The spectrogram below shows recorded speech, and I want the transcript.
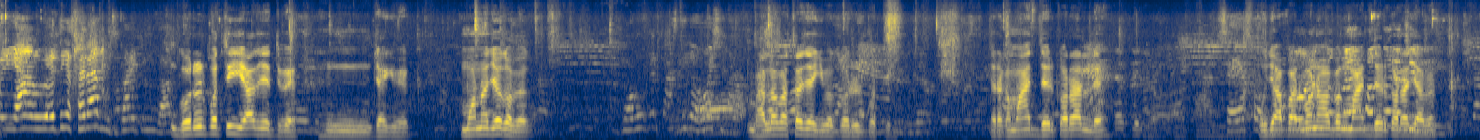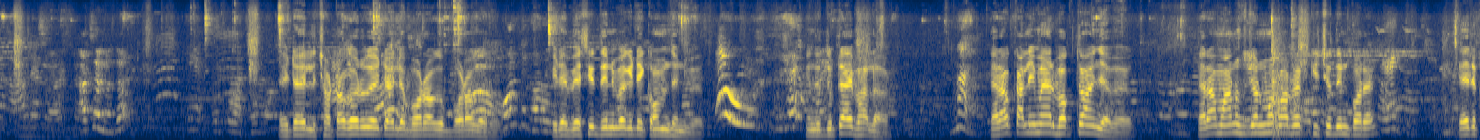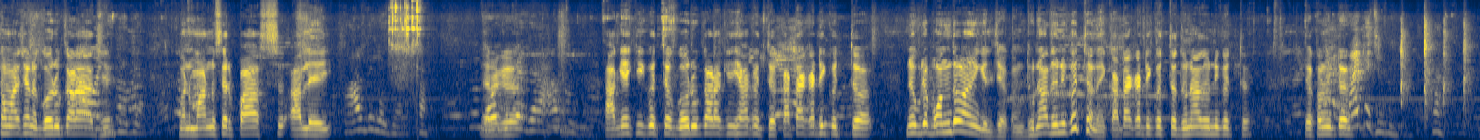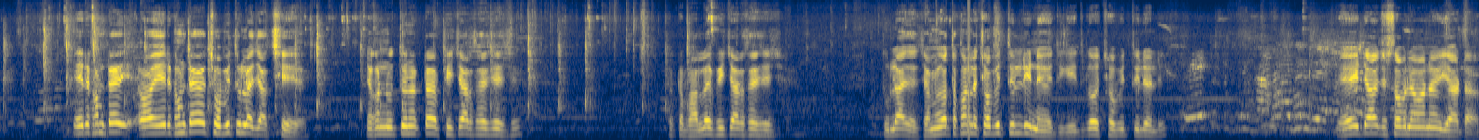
গরুর প্রতি ইয়া যেতবে জাগবে। মনোযোগ হবে। ভালোবাসা জাগবে গরুর প্রতি। এরকম মাছ ধর করালে। পূজা পার্বণ এবং মাছ ধর করা যাবে। এটা হইলে ছোট গরু, এটা হইলে বড় বড় গরু। এটা বেশি দিনবে এটা কম দিনবে কিন্তু দুটাই ভালো। এরাও কালী মায়ের ভক্ত হয়ে যাবে। এরা মানুষ জন্ম পাবে কিছুদিন পরে। এরকম আছে না, গরু কাড়া আছে। মানে মানুষের পাশ আলেই। এরাকে আগে কি করতো, গরু কাড়া কি ইহা করতো, কাটাকাটি করতো। ওগুলো বন্ধ হয়ে গেছে এখন। ধুনাধুনি করতো না? কাটাকাটি করতো, ধুনাধুনি করতো। এখন ওটা এরকমটাই এরকমটাই ছবি তোলা যাচ্ছে। এখন নতুন একটা ফিচার্স এসেছে। একটা ভালোই ফিচার্স এসেছে। তোলা যাচ্ছে। আমি অতক্ষণ ছবি তুললি না ওইদিকে। এদিকেও ছবি তুলে নি। এইটা হচ্ছে সব মানে ইয়াটা,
